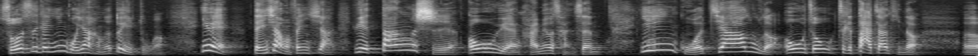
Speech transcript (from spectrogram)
索罗斯跟英国央行的对赌啊，因为等一下我们分析下，因为当时欧元还没有产生，英国加入了欧洲这个大家庭的。呃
